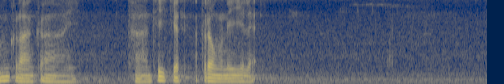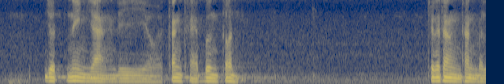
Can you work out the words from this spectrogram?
นย์กลางกาย ฐานที่เจ็ดตรงนี้แหละ หยุดนิ่งอย่างเดียวตั้งแต่เบื้องต้น จนกระทั่งท่านบรร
